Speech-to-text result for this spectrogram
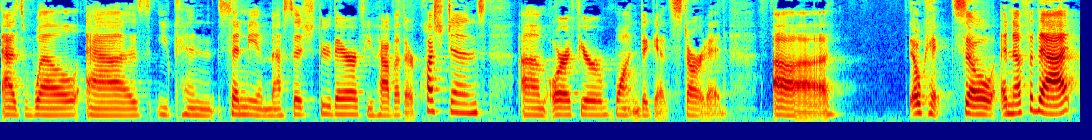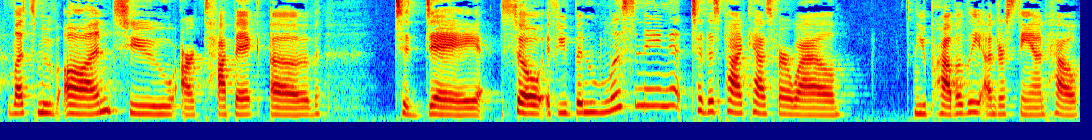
as well as you can send me a message through there if you have other questions um, or if you're wanting to get started. Uh, okay, so enough of that. Let's move on to our topic of today. So, if you've been listening to this podcast for a while, you probably understand how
